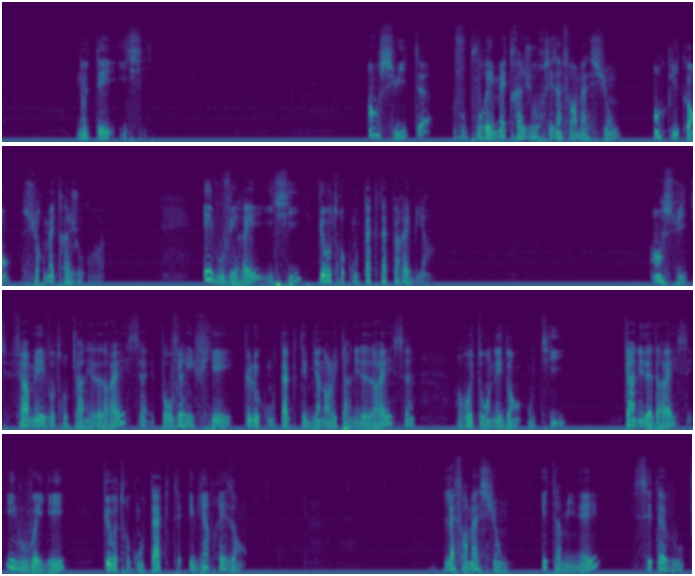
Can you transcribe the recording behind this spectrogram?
notées ici. Ensuite, vous pourrez mettre à jour ces informations en cliquant sur Mettre à jour. Et vous verrez ici que votre contact apparaît bien. Ensuite, fermez votre carnet d'adresses. Pour vérifier que le contact est bien dans le carnet d'adresses, retournez dans Outils, carnet d'adresse et vous voyez que votre contact est bien présent. La formation est terminée, c'est à vous.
